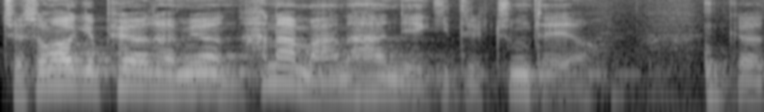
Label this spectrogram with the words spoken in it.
죄송하게 표현하면 하나만한 얘기들 좀 돼요. 그러니까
